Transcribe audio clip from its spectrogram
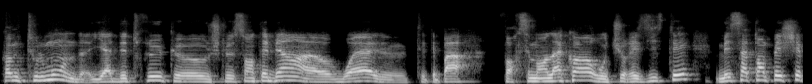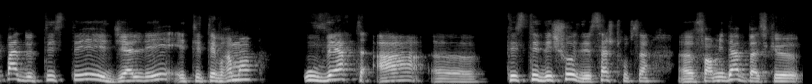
comme tout le monde, il y a des trucs, euh, je le sentais bien, euh, ouais, t'étais pas forcément d'accord ou tu résistais, mais ça t'empêchait pas de tester et d'y aller et tu étais vraiment ouverte à euh, tester des choses. Et ça, je trouve ça euh, formidable parce que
